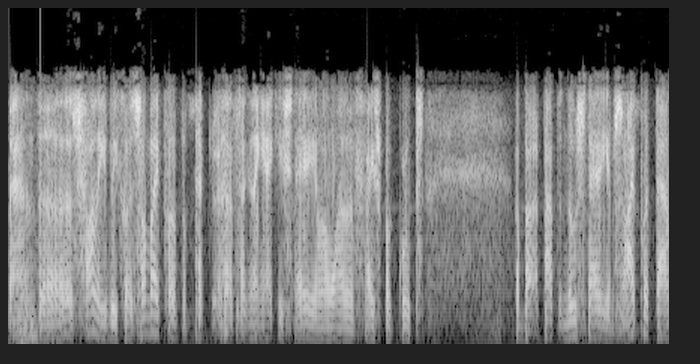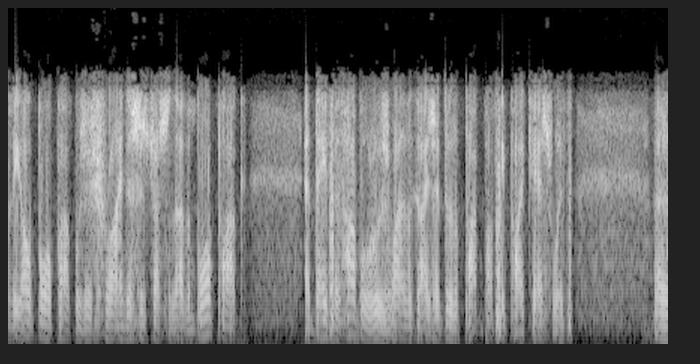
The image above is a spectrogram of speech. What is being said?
And uh, it's funny because somebody put up a picture of Yankee Stadium on one of the Facebook groups about about the new stadium. So I put down the old ballpark was a shrine. This is just another ballpark. And David Hubble, who's one of the guys I do the monthly podcast with, uh,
